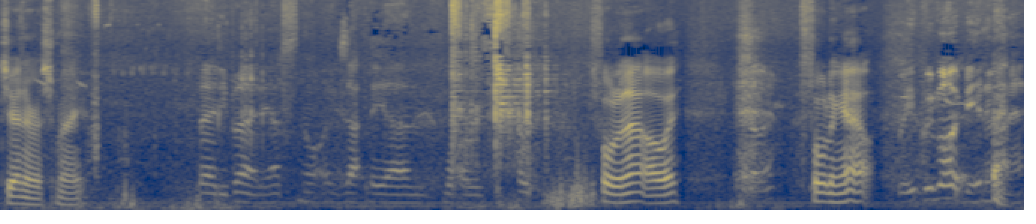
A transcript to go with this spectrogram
generous, mate. Birdie birdie. That's not exactly um, what I was hoping. Falling out, are we? Something. Falling out. We, we might be in a minute.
